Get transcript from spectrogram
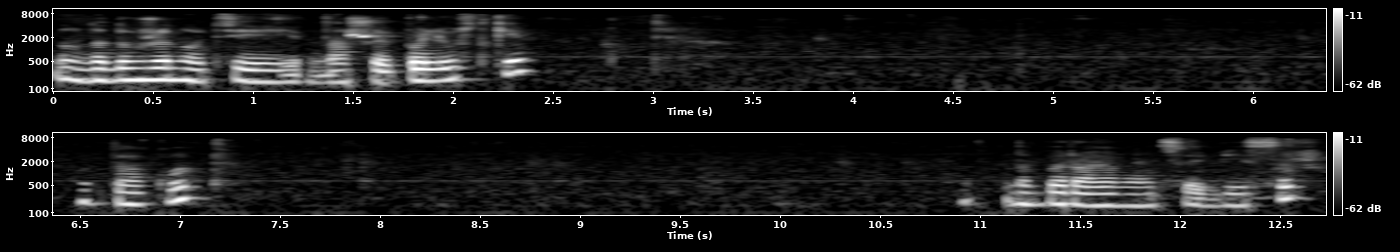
ну, на довжину цієї нашої пелюстки. Отак от, от. Набираємо цей бісер.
